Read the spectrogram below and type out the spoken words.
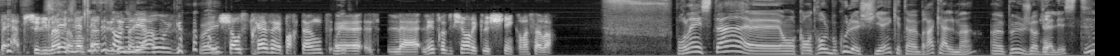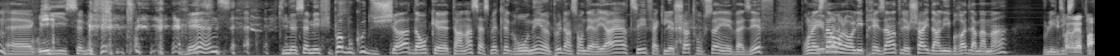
Ben, absolument. Je ça vais va te me faire laisser son numéro, Hugo. Une chose très importante, Oui. euh, l'introduction avec le chien, comment ça va? Pour l'instant, euh, on contrôle beaucoup le chien, qui est un braque allemand, un peu jovialiste, euh, Oui. qui se méfie... Vince, qui ne se méfie pas beaucoup du chat, donc euh, tendance à se mettre le gros nez un peu dans son derrière, tu sais, fait que le chat trouve ça invasif. Pour l'instant, voilà. on, on les présente, le chat est dans les bras de la maman. Vous les Il dites que faudrait pas.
